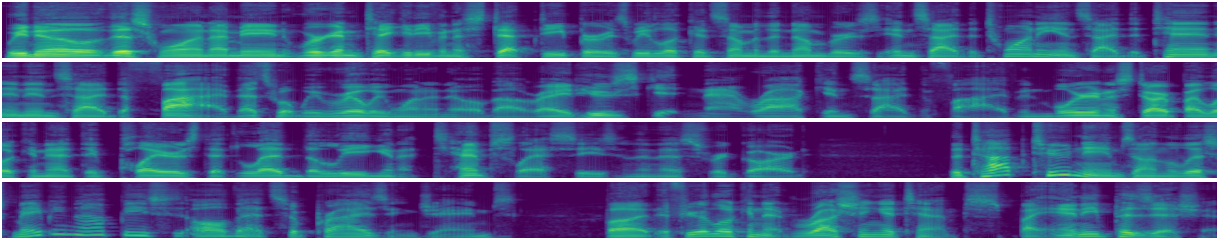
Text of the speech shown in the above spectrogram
we know this one, I mean, we're going to take it even a step deeper as we look at some of the numbers inside the 20, inside the 10, and inside the five. That's what we really want to know about, right? Who's getting that rock inside the five? And we're going to start by looking at the players that led the league in attempts last season in this regard. The top two names on the list maybe not be all that surprising, James. But if you're looking at rushing attempts by any position,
